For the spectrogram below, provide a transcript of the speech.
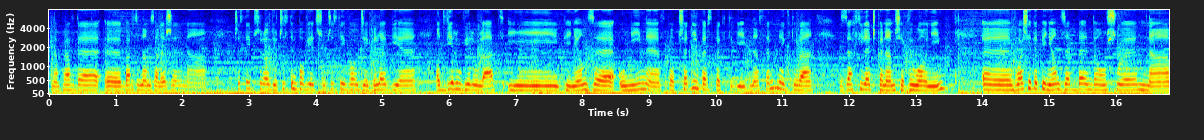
Tak naprawdę e, bardzo nam zależy na czystej przyrodzie, czystym powietrzu, czystej wodzie, glebie od wielu, wielu lat i pieniądze unijne w poprzedniej perspektywie i w następnej, która za chwileczkę nam się wyłoni, e, właśnie te pieniądze będą szły na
